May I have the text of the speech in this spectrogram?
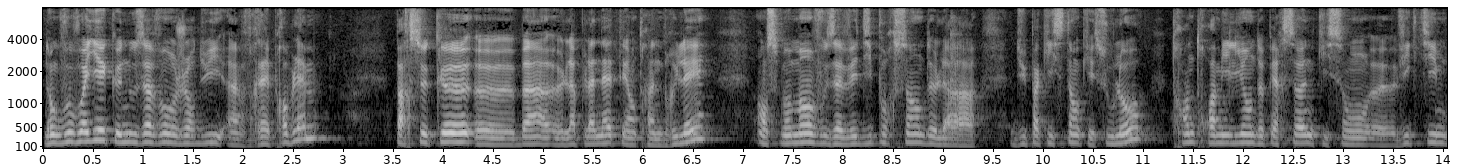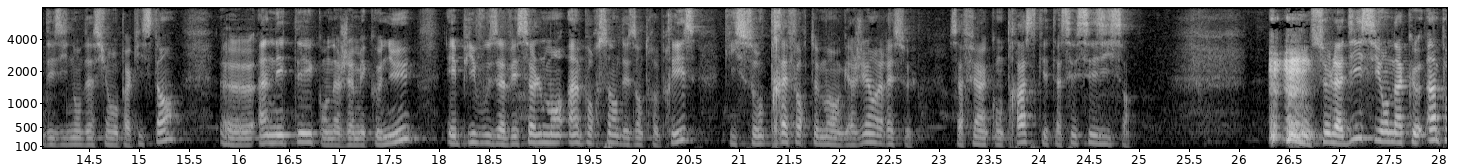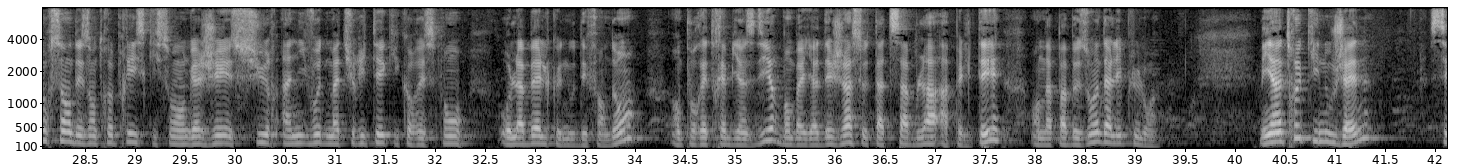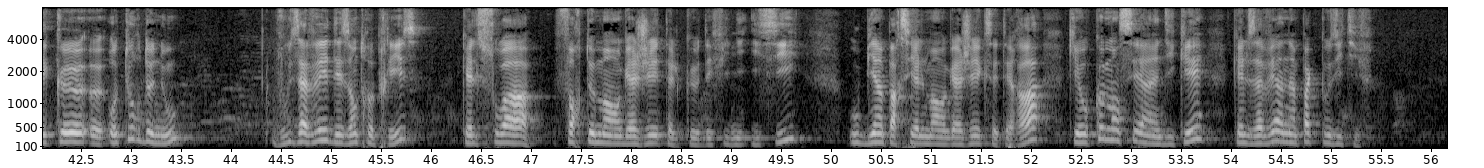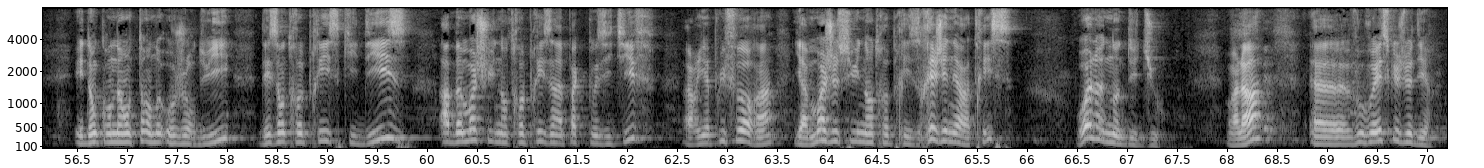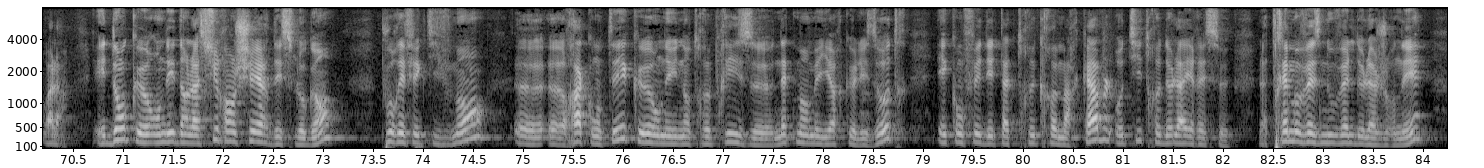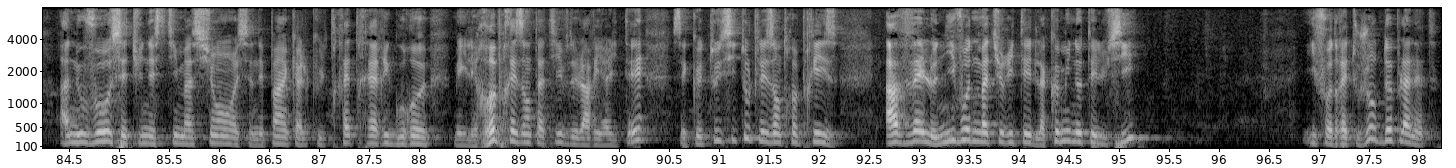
Donc vous voyez que nous avons aujourd'hui un vrai problème parce que euh, ben, la planète est en train de brûler. En ce moment, vous avez 10% de la, du Pakistan qui est sous l'eau, 33 millions de personnes qui sont euh, victimes des inondations au Pakistan, euh, un été qu'on n'a jamais connu, et puis vous avez seulement 1% des entreprises qui sont très fortement engagées en RSE. Ça fait un contraste qui est assez saisissant. Cela dit, si on n'a que 1% des entreprises qui sont engagées sur un niveau de maturité qui correspond au label que nous défendons, on pourrait très bien se dire, bon, ben, il y a déjà ce tas de sable-là à pelleter, on n'a pas besoin d'aller plus loin. Mais il y a un truc qui nous gêne, c'est que euh, autour de nous, vous avez des entreprises, qu'elles soient fortement engagées telles que définies ici, ou bien partiellement engagées, etc., qui ont commencé à indiquer qu'elles avaient un impact positif. Et donc on entend aujourd'hui des entreprises qui disent Ah ben moi je suis une entreprise à impact positif. Alors il y a plus fort, hein. il y a moi je suis une entreprise régénératrice. Voilà, nom de Dieu. Voilà. Euh, vous voyez ce que je veux dire? Voilà. Et donc, euh, on est dans la surenchère des slogans pour effectivement euh, raconter qu'on est une entreprise nettement meilleure que les autres et qu'on fait des tas de trucs remarquables au titre de la RSE. La très mauvaise nouvelle de la journée, à nouveau, c'est une estimation et ce n'est pas un calcul très très rigoureux, mais il est représentatif de la réalité, c'est que si toutes les entreprises avaient le niveau de maturité de la communauté Lucie, il faudrait toujours deux planètes.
